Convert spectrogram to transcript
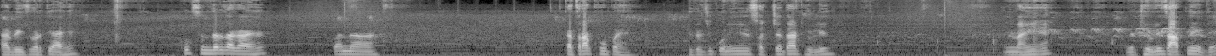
त्या बीचवरती आहे. खूप सुंदर जागा आहे पण कचरा खूप आहे. तिकडची कोणी स्वच्छता ठेवली नाही आहे. म्हणजे ठेवली जात नाही इथे.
